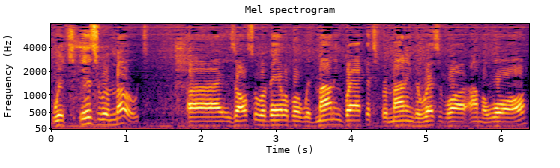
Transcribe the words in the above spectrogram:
which is remote, uh, is also available with mounting brackets for mounting the reservoir on the wall.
